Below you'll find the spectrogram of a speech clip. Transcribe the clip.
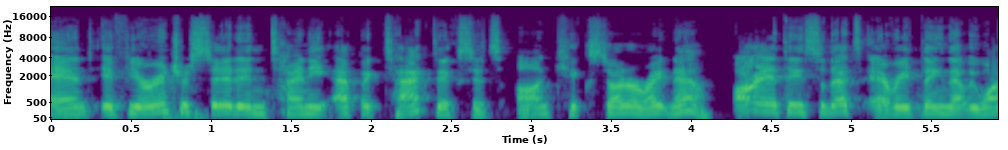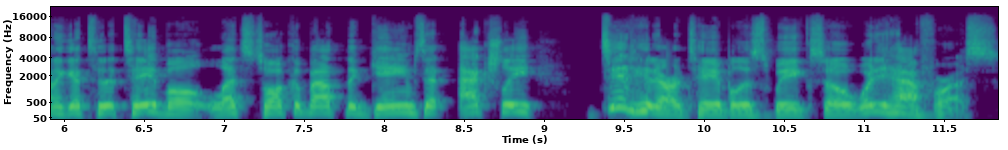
And if you're interested in Tiny Epic Tactics, it's on Kickstarter right now. All right, Anthony, so that's everything that we want to get to the table. Let's talk about the games that actually did hit our table this week. So, what do you have for us?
